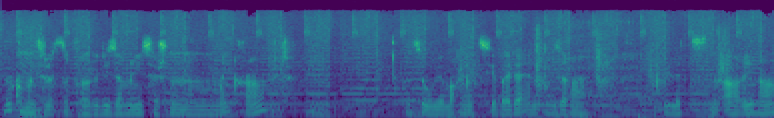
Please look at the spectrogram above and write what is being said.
Willkommen zur letzten Folge dieser Mini-Session Minecraft. So, wir machen jetzt hier weiter in unserer letzten Arena.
